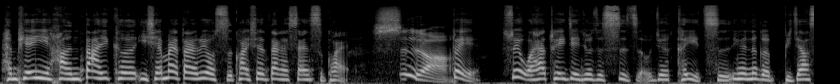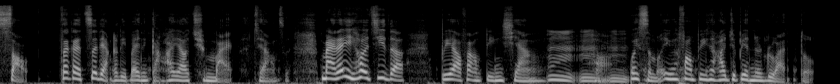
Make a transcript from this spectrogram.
很便宜，很大一颗，以前卖大概六十块，现在大概三十块。是啊，对，所以我还推荐就是柿子，我觉得可以吃，因为那个比较少。大概这两个礼拜，你赶快要去买了，这样子买了以后记得不要放冰箱。嗯嗯，好，为什么？因为放冰箱它就变成软的，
